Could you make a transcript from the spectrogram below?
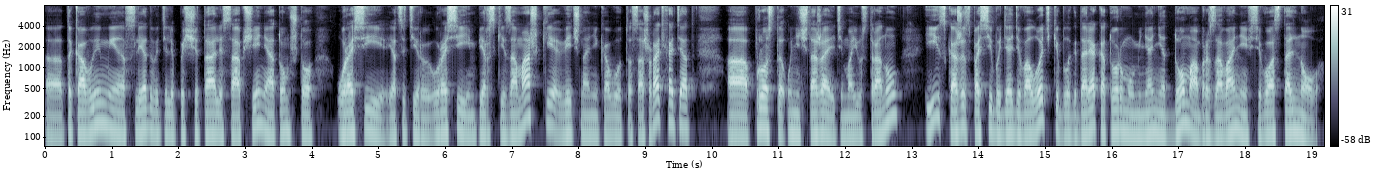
э, таковыми следователи посчитали сообщение о том, что у России, я цитирую, у России имперские замашки, вечно они кого-то сожрать хотят, а, просто уничтожаете мою страну, и скажи спасибо дяде Володьке, благодаря которому у меня нет дома, образования и всего остального.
